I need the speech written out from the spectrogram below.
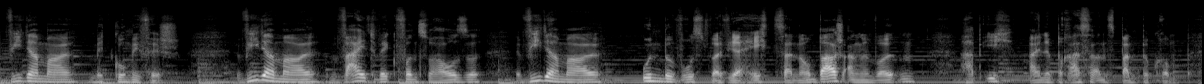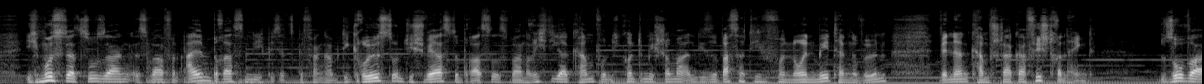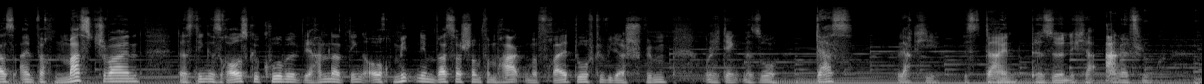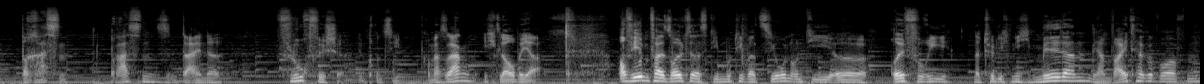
Wieder mal mit Gummifisch. Wieder mal weit weg von zu Hause. Wieder mal unbewusst, weil wir Hecht, Zander und Barsch angeln wollten habe ich eine Brasse ans Band bekommen. Ich muss dazu sagen, es war von allen Brassen, die ich bis jetzt gefangen habe, die größte und die schwerste Brasse. Es war ein richtiger Kampf und ich konnte mich schon mal an diese Wassertiefe von 9 Metern gewöhnen, wenn da ein kampfstarker Fisch dran hängt. So war es einfach ein Mastschwein. Das Ding ist rausgekurbelt. Wir haben das Ding auch mitten im Wasser schon vom Haken befreit, durfte wieder schwimmen. Und ich denke mir so, das, Lucky, ist dein persönlicher Angelflug. Brassen. Brassen sind deine Fluchfische im Prinzip. Kann man das sagen? Ich glaube ja. Auf jeden Fall sollte das die Motivation und die äh, Euphorie natürlich nicht mildern. Wir haben weitergeworfen.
